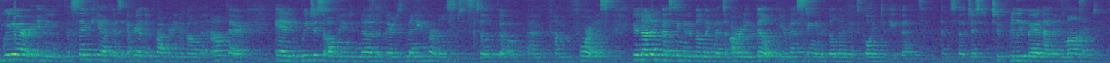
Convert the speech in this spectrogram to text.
we are in the same camp as every other property development out there, and we just all need to know that there's many hurdles to still go and come before us. You're not investing in a building that's already built, you're investing in a building that's going to be built. And so just to really bear that in mind.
